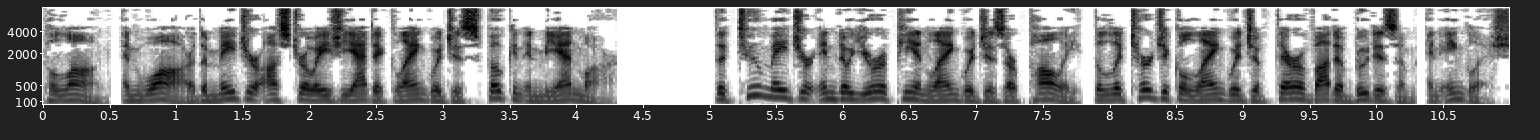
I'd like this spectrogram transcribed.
Palong, and Wa are the major Austroasiatic languages spoken in Myanmar. The two major Indo-European languages are Pali, the liturgical language of Theravada Buddhism, and English.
